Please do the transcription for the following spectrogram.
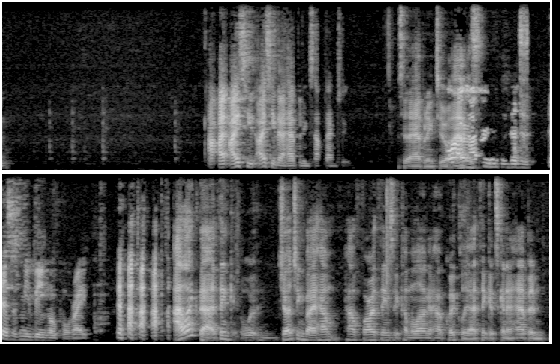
Yeah. I, I- I see I see that happening sometimes too. it's happening too. Well, I, I, I, that's that's just me being hopeful, right? I like that. I think w- judging by how how far things have come along and how quickly, I think it's going to happen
